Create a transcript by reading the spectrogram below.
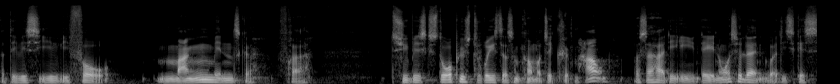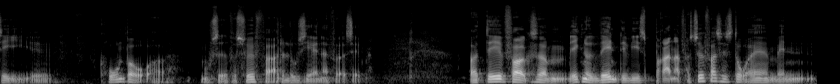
Og det vil sige, at vi får mange mennesker fra typisk storbysturister, som kommer til København, og så har de en dag i Nordsjælland, hvor de skal se øh, Kronborg og Museet for Søfart og Louisiana for eksempel. Og det er folk, som ikke nødvendigvis brænder for søfartshistorie, men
